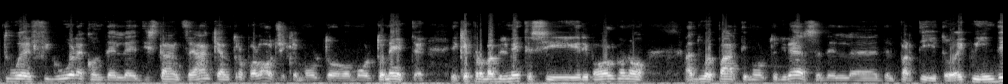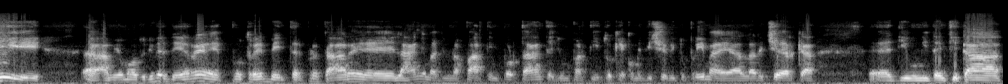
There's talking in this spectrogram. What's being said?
due figure con delle distanze anche antropologiche molto, molto nette e che probabilmente si rivolgono a due parti molto diverse del, del partito e quindi eh, a mio modo di vedere potrebbe interpretare l'anima di una parte importante di un partito che come dicevi tu prima è alla ricerca eh, di un'identità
